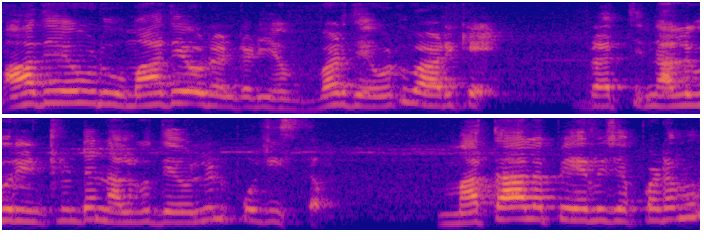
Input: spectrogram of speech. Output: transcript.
మా దేవుడు మా దేవుడు అంటాడు ఎవరి దేవుడు వాడికే. ప్రతి నలుగురు ఇంట్లుంటే నలుగురు దేవుళ్ళని పూజిస్తాం. మతాల పేర్లు చెప్పడము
